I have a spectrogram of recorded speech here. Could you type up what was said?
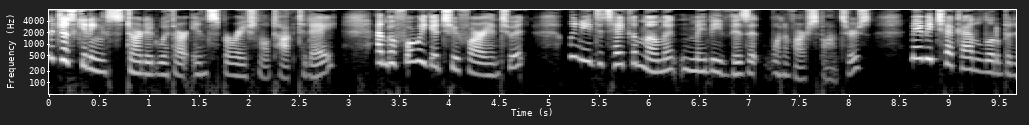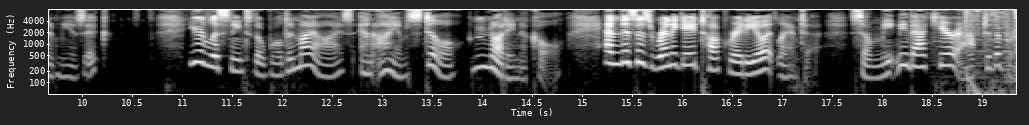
we're just getting started with our inspirational talk today. And before we get too far into it, we need to take a moment and maybe visit one of our sponsors, maybe check out a little bit of music. You're listening to The World in My Eyes, and I am still Naughty Nicole. And this is Renegade Talk Radio Atlanta. So meet me back here after the break.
